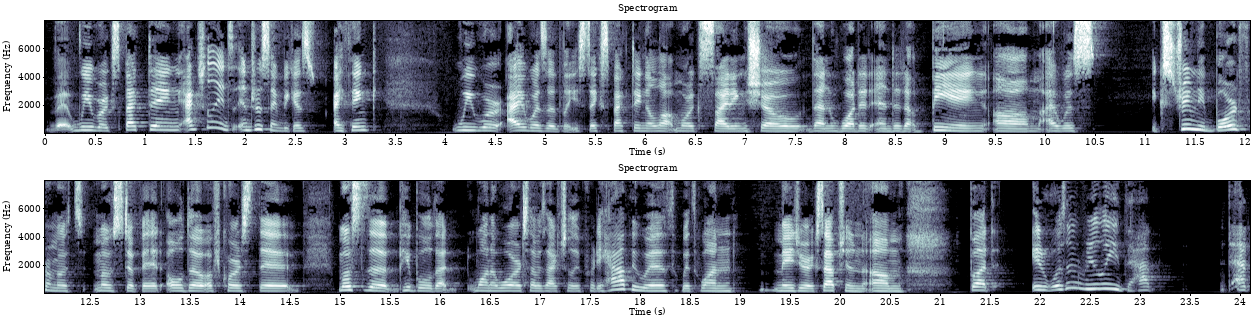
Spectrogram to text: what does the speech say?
We were expecting. Actually, it's interesting because I think we were. I was at least expecting a lot more exciting show than what it ended up being. Um, I was extremely bored for most most of it. Although, of course, the most of the people that won awards, I was actually pretty happy with, with one major exception. Um, but it wasn't really that that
